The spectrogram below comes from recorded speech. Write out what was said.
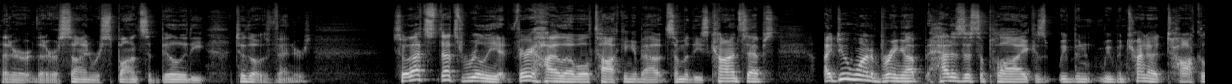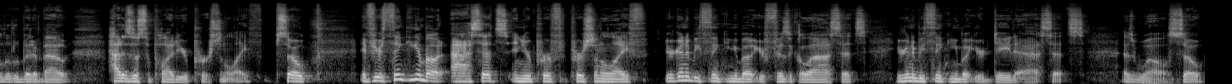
that are that are assigned responsibility to those vendors. So that's that's really it. Very high level talking about some of these concepts. I do want to bring up how does this apply because we've been we've been trying to talk a little bit about how does this apply to your personal life. So, if you're thinking about assets in your per- personal life, you're going to be thinking about your physical assets. You're going to be thinking about your data assets as well. So,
